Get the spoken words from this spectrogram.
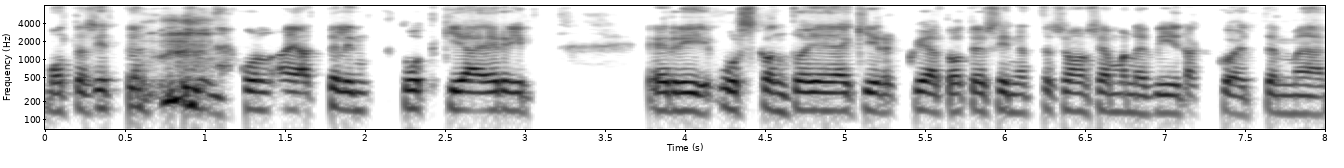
mutta sitten kun ajattelin tutkia eri eri uskontoja ja kirkkoja. Totesin, että se on semmoinen viidakko, että mä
